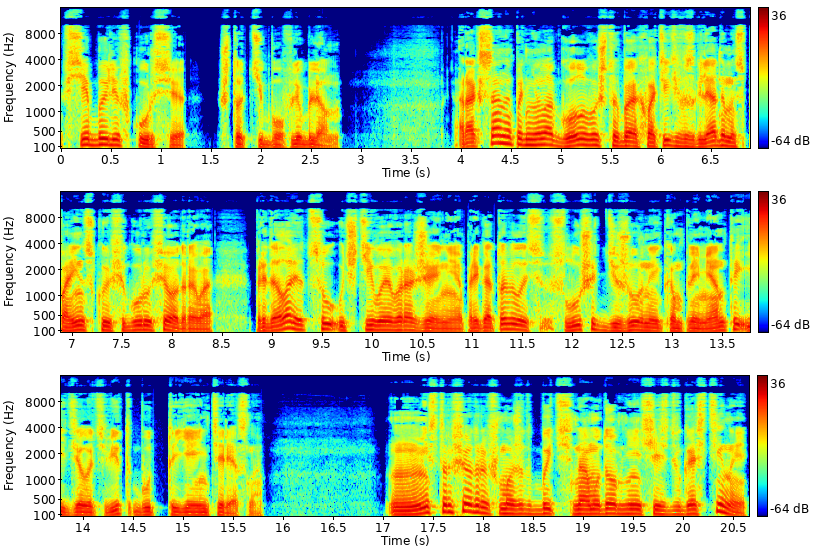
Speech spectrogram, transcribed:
Все были в курсе, что Тибо влюблен. Роксана подняла голову, чтобы охватить взглядом исполинскую фигуру Федорова, придала лицу учтивое выражение, приготовилась слушать дежурные комплименты и делать вид, будто ей интересно. «Мистер Федоров, может быть, нам удобнее сесть в гостиной?»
